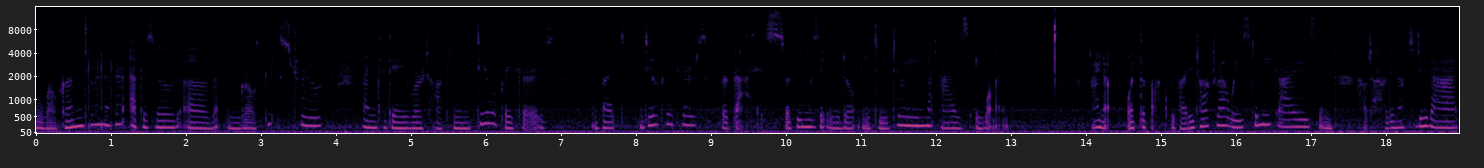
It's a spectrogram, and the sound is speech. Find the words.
Welcome to another episode of Girl Speaks Truth, and today we're talking deal breakers, but deal breakers for guys. So things that you don't need to be doing as a woman. I know, what the fuck? We've already talked about ways to meet guys and how it's hard enough to do that,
